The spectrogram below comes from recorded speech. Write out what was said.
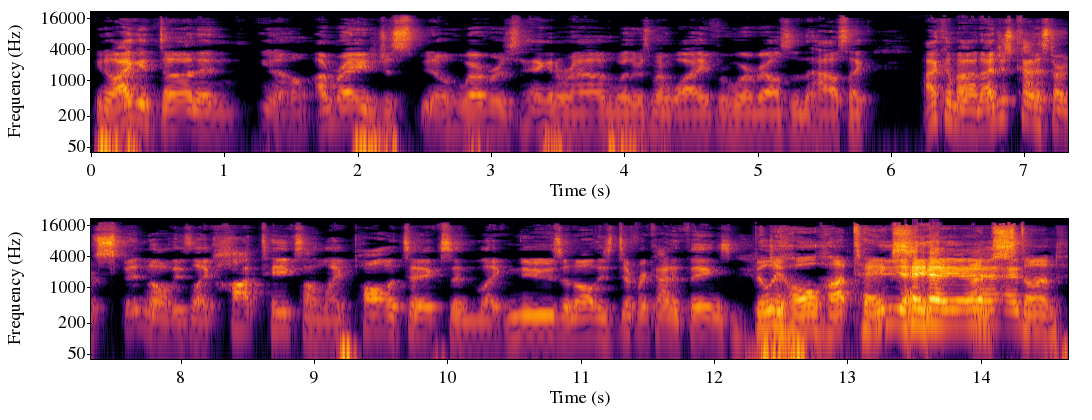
you know, I get done and you know I'm ready to just you know whoever's hanging around, whether it's my wife or whoever else is in the house, like I come out and I just kind of start spitting all these like hot takes on like politics and like news and all these different kind of things. Billy Hull hot takes. Yeah, yeah, yeah. I'm and, stunned.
